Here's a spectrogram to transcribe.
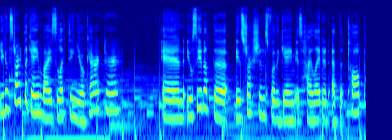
You can start the game by selecting your character, and you'll see that the instructions for the game is highlighted at the top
